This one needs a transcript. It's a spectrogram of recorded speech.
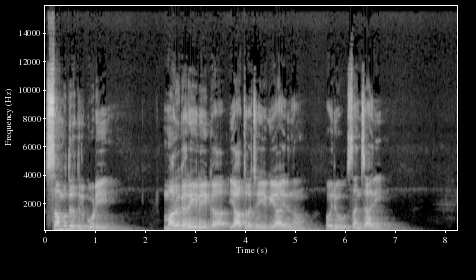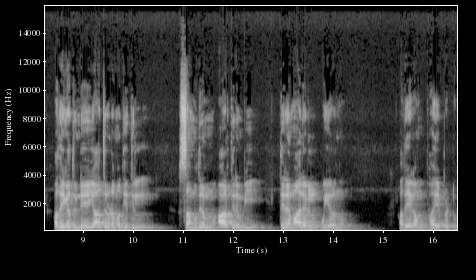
സമുദ്രത്തിൽ കൂടി മറുകരയിലേക്ക് യാത്ര ചെയ്യുകയായിരുന്നു ഒരു സഞ്ചാരി. അദ്ദേഹത്തിന്റെ യാത്രയുടെ മധ്യത്തിൽ സമുദ്രം ആർത്തിരമ്പി തിരമാലകൾ ഉയർന്നു. അദ്ദേഹം ഭയപ്പെട്ടു.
